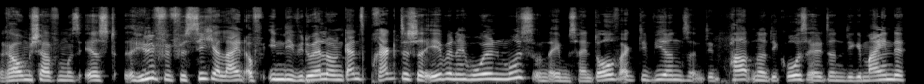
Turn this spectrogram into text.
Raum schaffen muss, erst Hilfe für sich allein auf individueller und ganz praktischer Ebene holen muss und eben sein Dorf aktivieren, den Partner, die Großeltern, die Gemeinde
